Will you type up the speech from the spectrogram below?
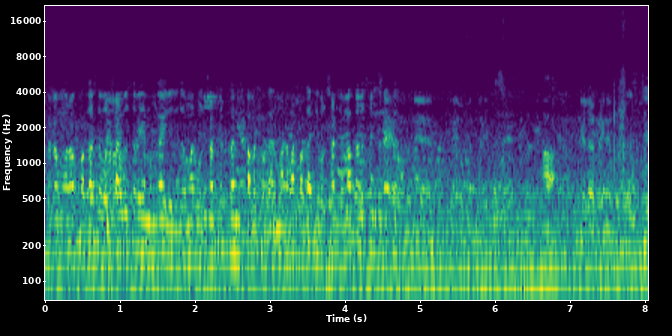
સર અમારા પગાર તો વલસાડ સર એ મંગાવી લીધું અમારે વલસાડ ટકાની નહીં ખબર પગાર માટે અમારા પગાર જે વલસાડ જમા કરે છે ને મારી હા. પહેલા ભાઈને બોલાવે છે.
